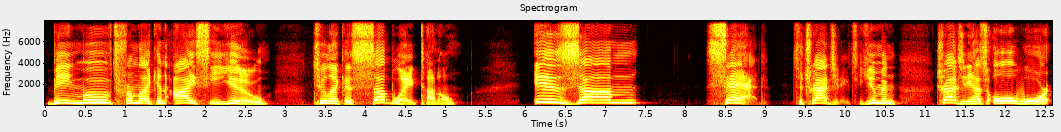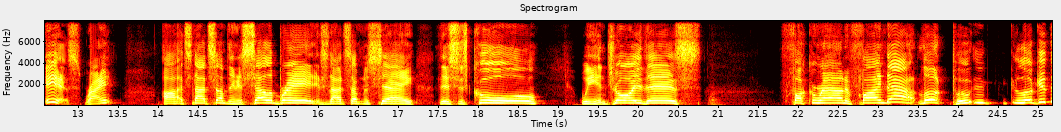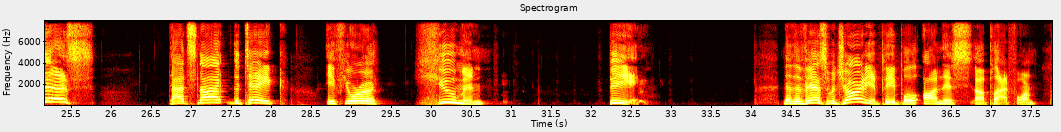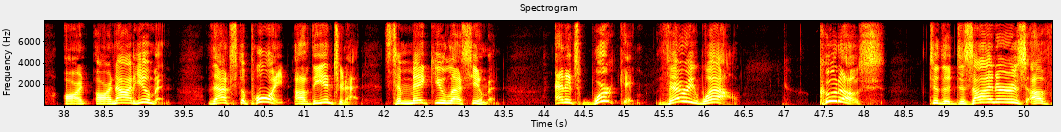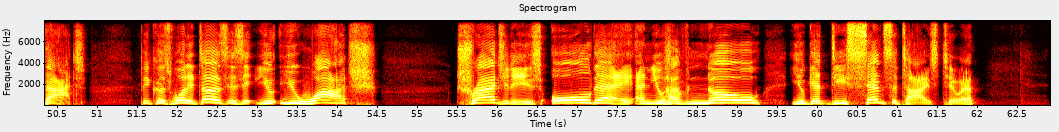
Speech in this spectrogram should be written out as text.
being moved from like an ICU to like a subway tunnel is um sad. It's a tragedy. It's a human tragedy, as all war is, right? Uh, it's not something to celebrate. It's not something to say, this is cool. We enjoy this. Fuck around and find out. Look, Putin, look at this. That's not the take if you're a human being. Now, the vast majority of people on this uh, platform are are not human. That's the point of the internet. It's to make you less human, and it's working very well. Kudos to the designers of that, because what it does is it you you watch tragedies all day, and you have no you get desensitized to it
